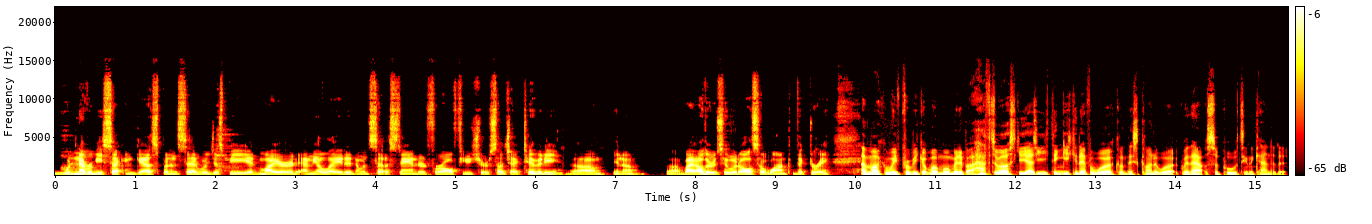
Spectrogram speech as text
would never be second guessed, but instead would just be admired, emulated, and would set a standard for all future such activity. Um, you know. Uh, by others who would also want victory. And Michael, we've probably got one more minute, but I have to ask you: Do you think you could ever work on this kind of work without supporting the candidate?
